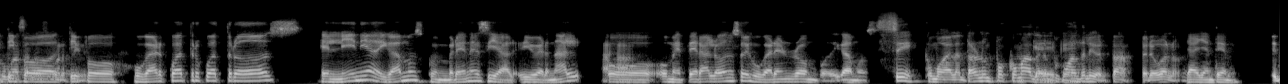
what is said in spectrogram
poco tipo, más tipo jugar 4-4-2 en línea, digamos, con Brenes y, y Bernal, o, o, meter a Alonso y jugar en rombo, digamos. Sí, como adelantaron un poco más, dar un poco más de libertad, pero bueno. Ya, ya entiendo. Eh,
